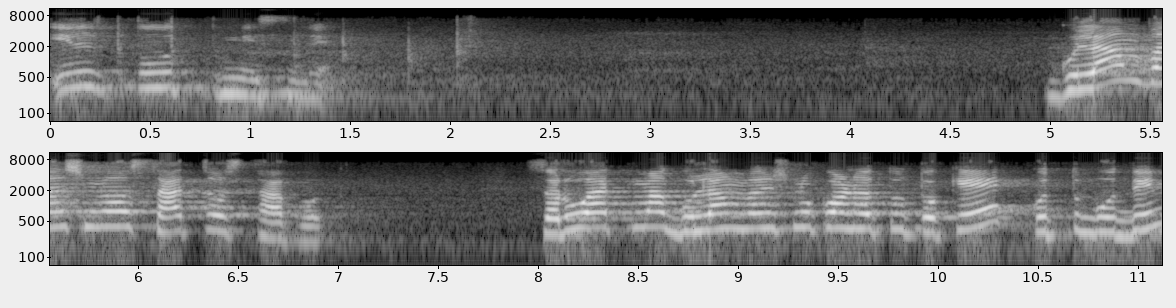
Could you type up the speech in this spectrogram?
ઇલતુતમિસને ગુલામ વંશનો સાચો સ્થાપક. શરૂઆતમાં ગુલામ વંશનું કોણ હતું? તો કે કુતબુદ્દીન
